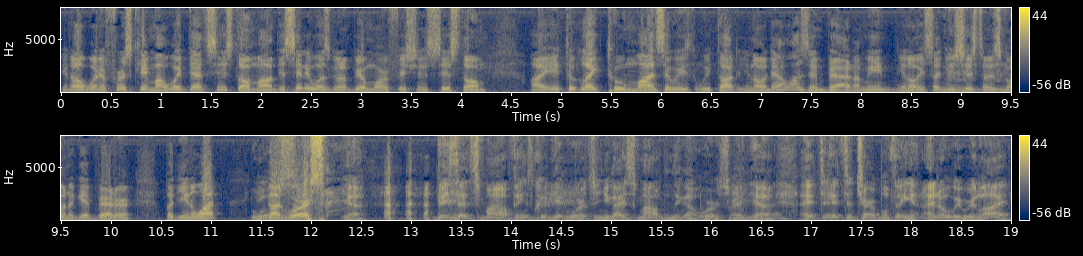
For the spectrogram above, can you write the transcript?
you know, when it first came out with that system, uh, they said it was going to be a more efficient system. Uh, it took like two months, and we we thought, you know, that wasn't bad. I mean, you know, it's a new system; it's going to get better. But you know what? It got worse. Yeah, they said smile, things could get worse, and you guys smiled and they got worse, right? Yeah, it's it's a terrible thing. And I know we rely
